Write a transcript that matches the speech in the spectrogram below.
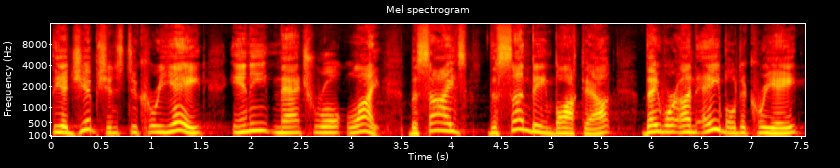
the Egyptians to create any natural light. Besides the sun being blocked out, they were unable to create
